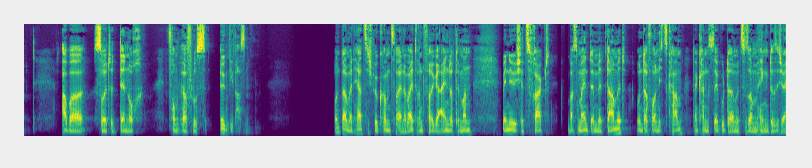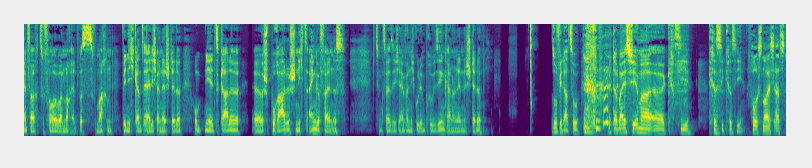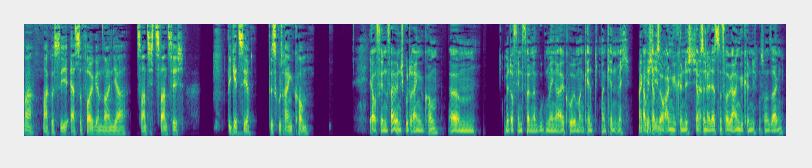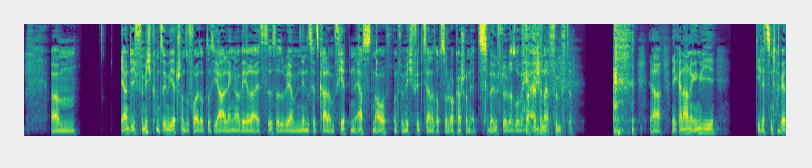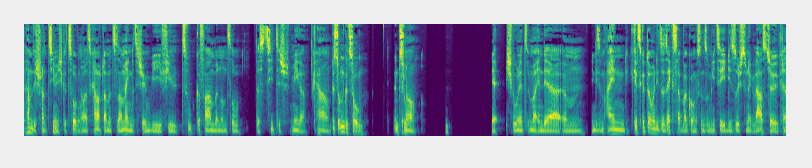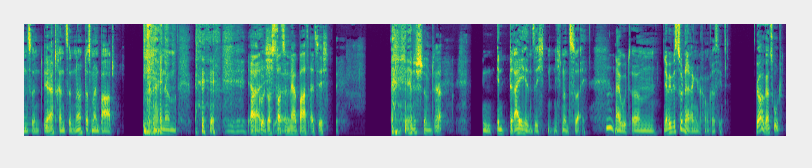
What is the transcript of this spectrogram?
aber sollte dennoch vom Hörfluss irgendwie passen. Und damit herzlich willkommen zu einer weiteren Folge Ein Mann. Wenn ihr euch jetzt fragt, was meint er mit damit und davor nichts kam, dann kann es sehr gut damit zusammenhängen, dass ich einfach zu faul war, noch etwas zu machen, bin ich ganz ehrlich an der Stelle. Und mir jetzt gerade äh, sporadisch nichts eingefallen ist, beziehungsweise ich einfach nicht gut improvisieren kann an der Stelle. So viel dazu. mit dabei ist wie immer äh, Chrissy. Chrissy, Chrissy. Frohes Neues erstmal. Markus, die erste Folge im neuen Jahr 2020. Wie geht's dir? Bist du gut reingekommen? Ja, auf jeden Fall bin ich gut reingekommen. Ähm, mit auf jeden Fall einer guten Menge Alkohol. Man kennt, man kennt mich. Man Aber kennt ich habe es auch angekündigt. Ich habe es ja. in der letzten Folge angekündigt, muss man sagen. Ähm, ja, und ich, für mich kommt es irgendwie jetzt schon so vor, als ob das Jahr länger wäre, als es ist. Also wir nehmen das jetzt gerade am 4.1. auf und für mich fühlt es sich an, als ob so locker schon der 12. oder so wäre. Locker schon der 5. ja, nee, keine Ahnung, irgendwie, die letzten Tage haben sich schon ziemlich gezogen, aber es kann auch damit zusammenhängen, dass ich irgendwie viel Zug gefahren bin und so. Das zieht sich mega. Keine Ahnung. Bist umgezogen? In Zug. Genau. Ja, ich wohne jetzt immer in der, ähm, in diesem einen, es gibt auch immer diese Sechserwaggons in so einem ICE, die so durch so eine Glastür getrennt sind, ja. getrennt sind, ne? Das ist mein Bad. einem, ja, Marco, du hast trotzdem äh, mehr Bart als ich. ja, das stimmt. Ja. In, in drei Hinsichten, nicht nur in zwei. Hm. Na gut, ähm, ja, wie bist du denn reingekommen, Chrissy? Ja, ganz gut.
